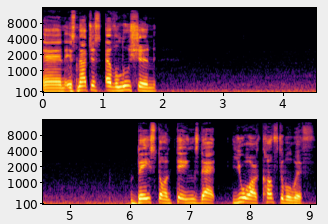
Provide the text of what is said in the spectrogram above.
And it's not just evolution based on things that you are comfortable with.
